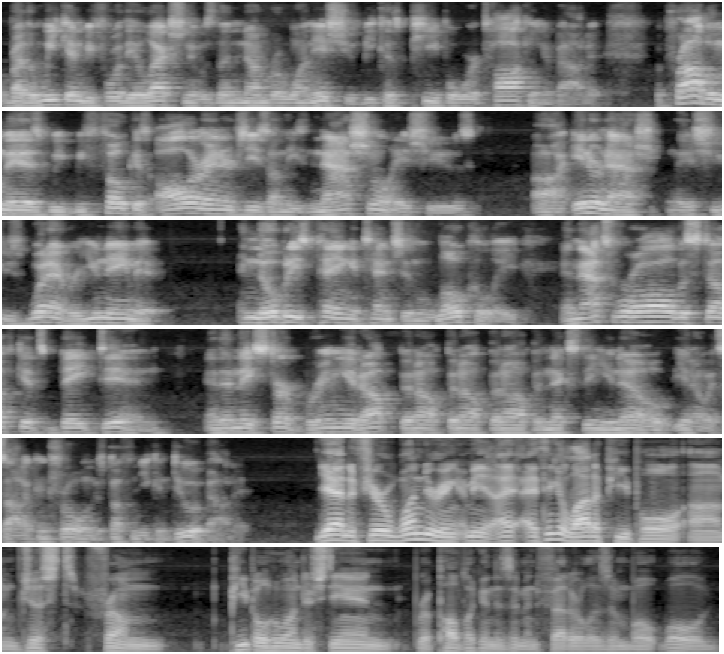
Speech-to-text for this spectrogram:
or by the weekend before the election, it was the number one issue because people were talking about it. The problem is we, we focus all our energies on these national issues, uh, international issues, whatever, you name it. And nobody's paying attention locally. And that's where all the stuff gets baked in and then they start bringing it up and up and up and up. And next thing you know you know it's out of control and there's nothing you can do about it. Yeah and if you're wondering i mean i, I think a lot of people um, just from people who understand republicanism and federalism will, will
